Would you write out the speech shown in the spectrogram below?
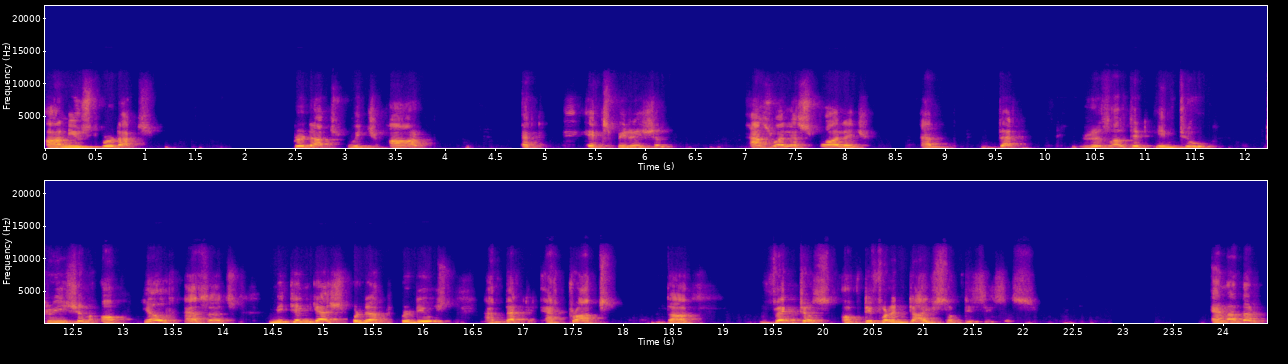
unused products, products which are at expiration as well as spoilage. And that resulted into creation of health hazards, methane gas product produced, and that attracts the vectors of different types of diseases. Another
